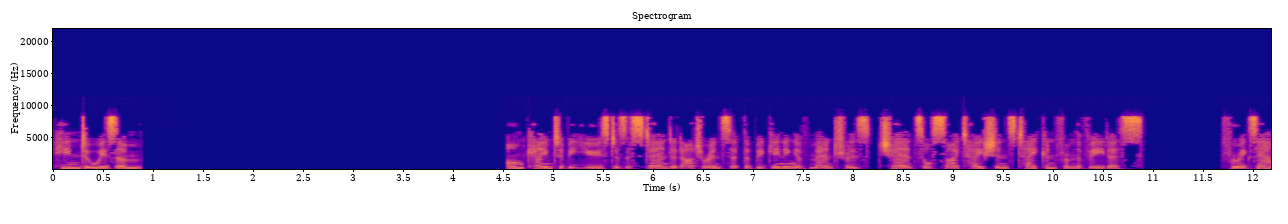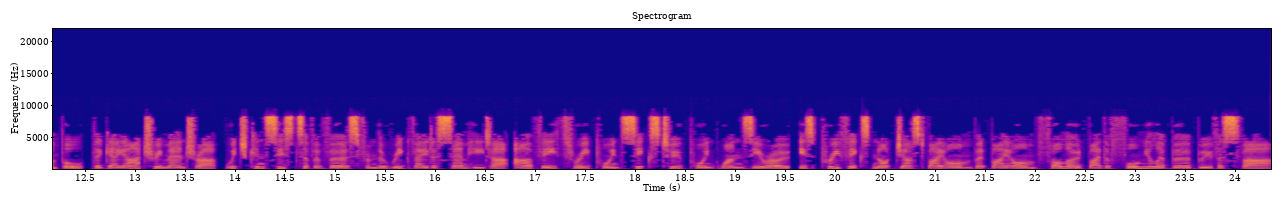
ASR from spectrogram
Hinduism Om came to be used as a standard utterance at the beginning of mantras, chants or citations taken from the Vedas. For example, the Gayatri Mantra, which consists of a verse from the Rigveda Samhita RV 3.62.10, is prefixed not just by Om but by Om followed by the formula Bhur.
